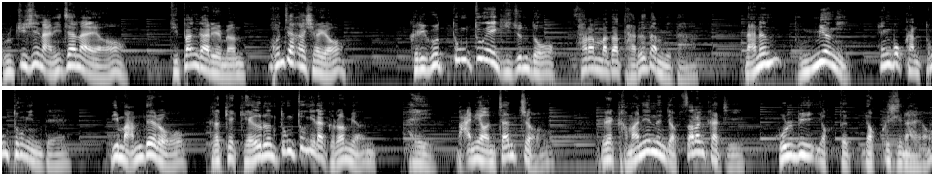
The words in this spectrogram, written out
물귀신 아니잖아요. 뒷방 가려면 혼자 가셔요. 그리고 뚱뚱의 기준도 사람마다 다르답니다. 나는 분명히 행복한 통통인데 네 맘대로 그렇게 게으른 뚱뚱이라 그러면 에이 많이 언짢죠. 왜 가만히 있는 옆 사람까지 굴비 엮듯 엮으시나요?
